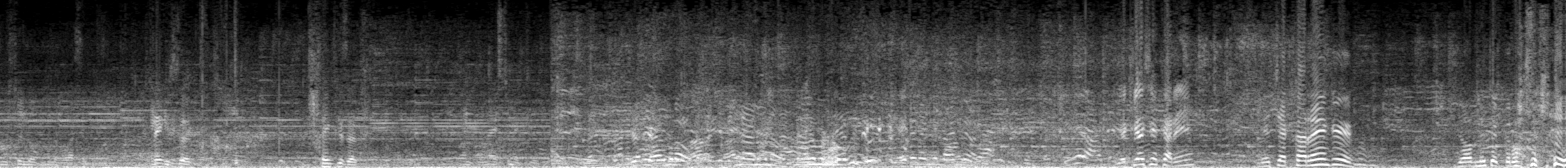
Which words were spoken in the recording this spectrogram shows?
दूसरे लोग भी लगवा सकते हैं। Thank you sir thank you sir nice to meet you ये क्या चेक कर रहे हैं? ये चेक कर रहे हैं कि जो आप नहीं चेक करवा सकते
